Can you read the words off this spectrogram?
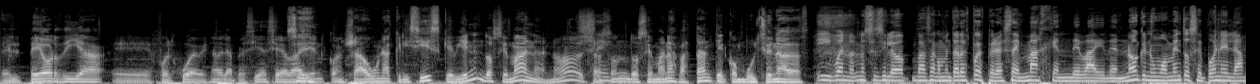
el peor día eh, fue el jueves, ¿no? De la presidencia de Sí. Biden, con ya una crisis que viene en dos semanas, ¿no? O sea, Sí. son dos semanas bastante convulsionadas. Y bueno, no sé si lo vas a comentar después, pero esa imagen de Biden, ¿no? Que en un momento se pone la,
